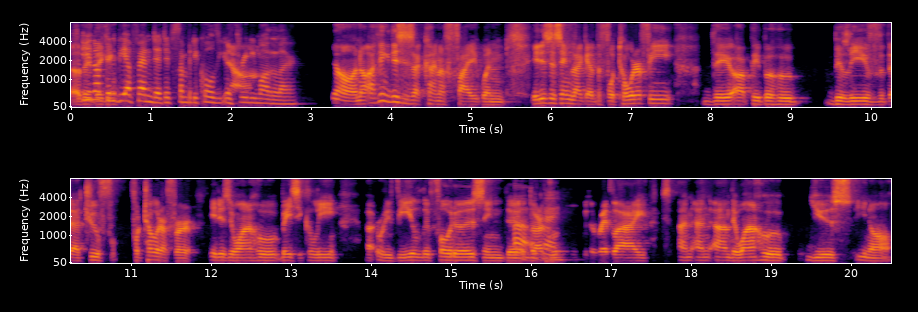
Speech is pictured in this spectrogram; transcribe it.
Uh, so they, you're not going to be offended if somebody calls you a 3D modeler. No, no. I think this is a kind of fight when it is the same like at the photography. There are people who believe that true photographer it is the one who basically uh, reveal the photos in the oh, dark okay. room with the red light and, and and the one who use you know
